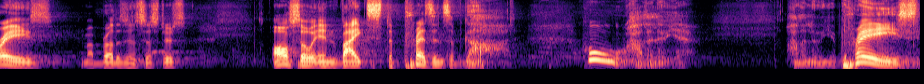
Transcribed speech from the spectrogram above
Praise, my brothers and sisters, also invites the presence of God. Whoo, hallelujah. Hallelujah. Praise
